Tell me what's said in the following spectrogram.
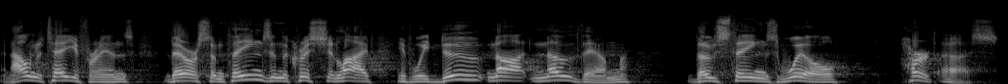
And I want to tell you, friends, there are some things in the Christian life, if we do not know them, those things will hurt us.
